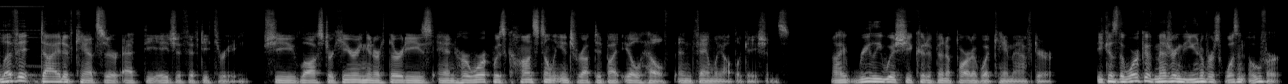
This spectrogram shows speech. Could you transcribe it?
Leavitt died of cancer at the age of 53. She lost her hearing in her 30s, and her work was constantly interrupted by ill health and family obligations. I really wish she could have been a part of what came after. because the work of measuring the universe wasn't over.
